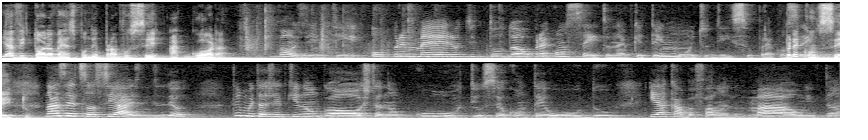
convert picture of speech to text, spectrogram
e a Vitória vai responder pra você agora. Bom, gente, o primeiro de tudo é o preconceito, né? Porque tem muito disso, preconceito. Preconceito? Nas redes sociais, entendeu? Tem muita gente que não gosta, não curte o seu conteúdo e acaba falando mal, então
